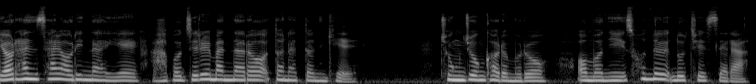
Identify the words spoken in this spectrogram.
11살 어린 나이에 아버지를 만나러 떠났던 길. 종종 걸음으로 어머니 손을 놓칠세라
